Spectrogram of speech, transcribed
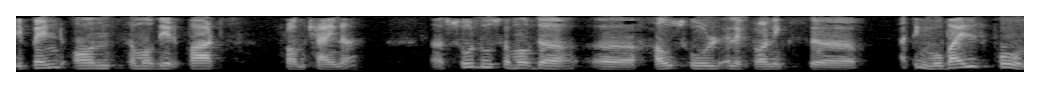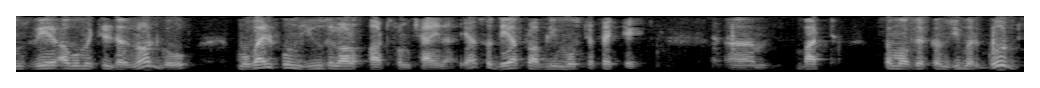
depend on some of their parts from China. Uh, so do some of the uh, household electronics. Uh, I think mobile phones, where our material does not go, mobile phones use a lot of parts from China. Yeah, so they are probably most affected. Um, but some of the consumer goods,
